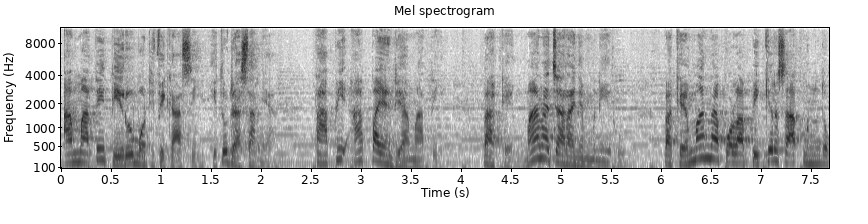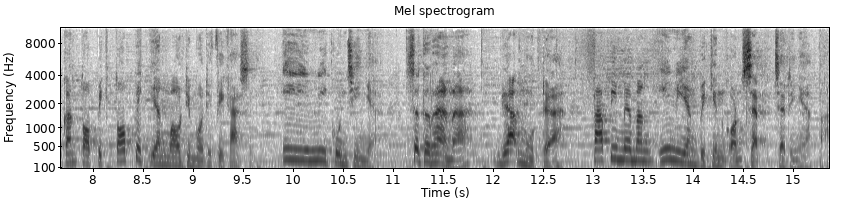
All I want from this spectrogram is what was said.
Amati tiru modifikasi, itu dasarnya. Tapi apa yang diamati? Bagaimana caranya meniru? Bagaimana pola pikir saat menentukan topik-topik yang mau dimodifikasi? Ini kuncinya. Sederhana, nggak mudah, tapi memang ini yang bikin konsep jadi nyata.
